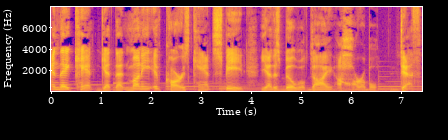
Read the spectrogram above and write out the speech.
and they can't get that money if cars can't speed. Yeah, this bill will die a horrible death.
